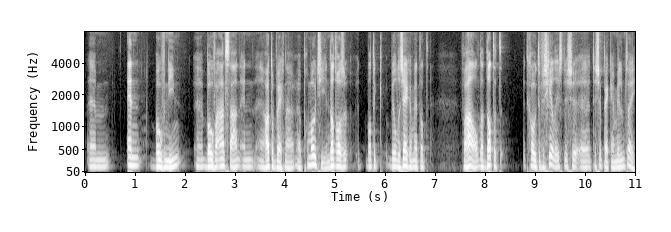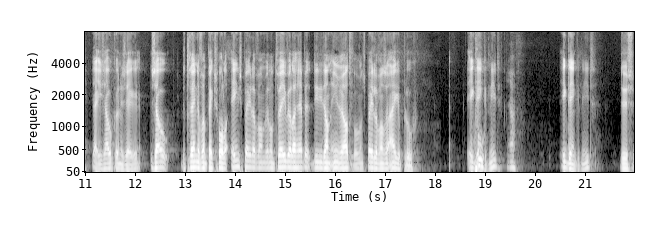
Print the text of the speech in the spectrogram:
Ehm, en bovendien eh, bovenaan staan en eh, hard op weg naar eh, promotie. En dat was wat ik wilde zeggen met dat verhaal, dat dat het, het grote verschil is tussen, tussen PEC en Willem II. Ja, je zou kunnen zeggen, zou de trainer van Pek Zwolle één speler van Willem II willen hebben die hij dan inruilt voor een speler van zijn eigen ploeg? Ik denk het niet. Ja. Ik denk het niet. Dus,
